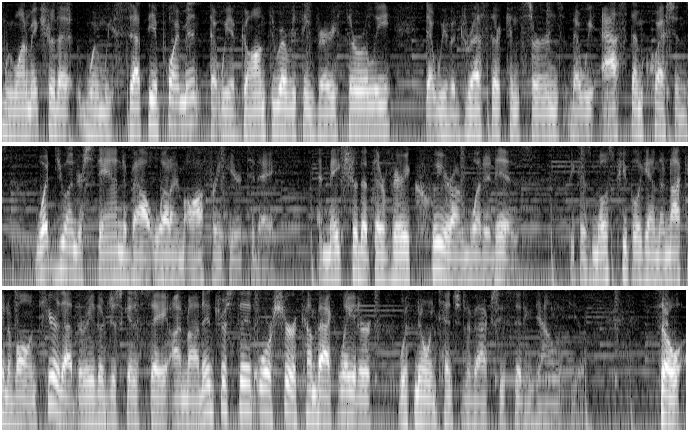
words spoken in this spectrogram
we want to make sure that when we set the appointment that we have gone through everything very thoroughly, that we've addressed their concerns, that we ask them questions. What do you understand about what I'm offering here today? And make sure that they're very clear on what it is. Because most people, again, they're not going to volunteer that. They're either just going to say, I'm not interested, or sure, come back later with no intention of actually sitting down with you. So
